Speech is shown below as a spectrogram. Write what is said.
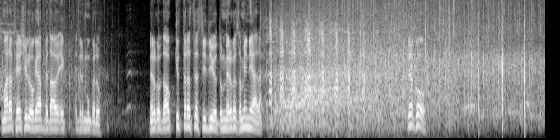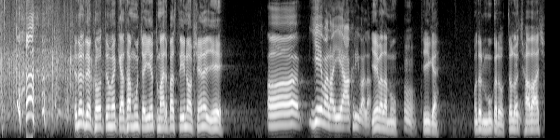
तुम्हारा फेशियल हो गया आप बताओ एक इधर मुँह करो। मेरे को बताओ किस तरह से सीधी हो तुम? मेरे को समझ नहीं आ रहा। देखो। इधर देखो तुम्हें कैसा मुँह चाहिए? तुम्हारे पास तीन ऑप्शन है ये। अ, ये वाला ये आखिरी वाला। ये वाला मुँह। हम्म। ठीक है। उधर मुँह करो। चलो शाबाश।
